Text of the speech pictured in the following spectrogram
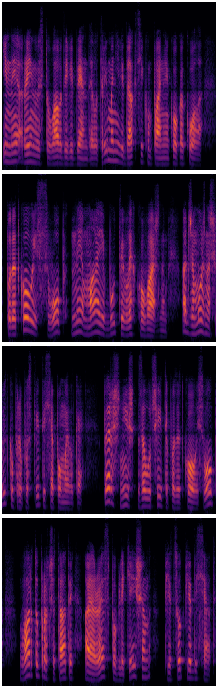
і не реінвестував дивіденди, отримані від акцій компанії Coca-Cola. Податковий своп не має бути легковажним, адже можна швидко припуститися помилки. Перш ніж залучити податковий своп, варто прочитати IRS Publication 550.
